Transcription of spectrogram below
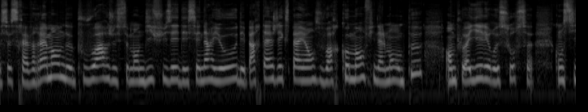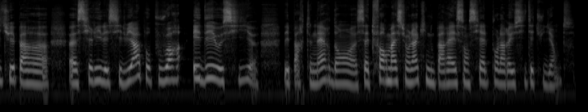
ce serait vraiment de pouvoir justement diffuser des scénarios, des partages d'expériences, voir comment finalement on peut employer les ressources constituées par euh, euh, Cyril et Sylvia pour pouvoir aider aussi euh, les partenaires dans cette formation-là qui nous paraît essentielle pour la réussite étudiante.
